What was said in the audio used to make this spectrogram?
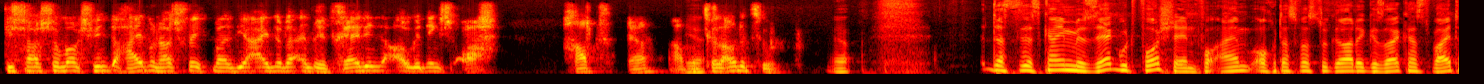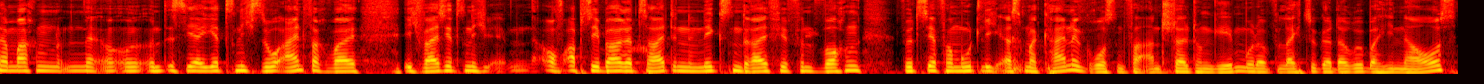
bist du schon mal geschwind daheim und hast vielleicht mal die ein oder andere Träne in den Augen, denkst, oh, hart, ja, aber ja. gehört auch dazu. Ja. Das, das kann ich mir sehr gut vorstellen. Vor allem auch das, was du gerade gesagt hast, weitermachen ne, und ist ja jetzt nicht so einfach, weil ich weiß jetzt nicht, auf absehbare Zeit in den nächsten drei, vier, fünf Wochen wird es ja vermutlich erstmal keine großen Veranstaltungen geben oder vielleicht sogar darüber hinaus.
